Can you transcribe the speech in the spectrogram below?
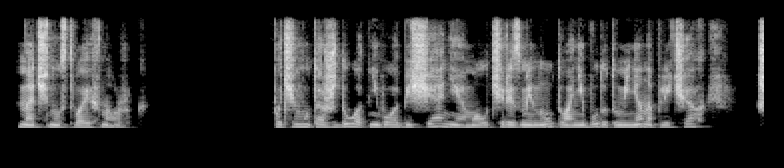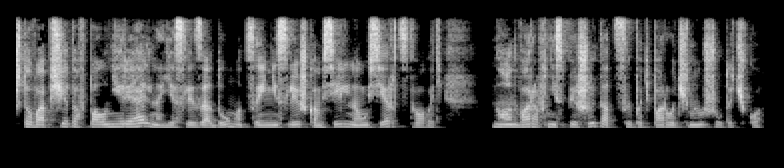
Начну с твоих ножек. Почему-то жду от него обещания, мол, через минуту они будут у меня на плечах, что вообще-то вполне реально, если задуматься и не слишком сильно усердствовать – но Анваров не спешит отсыпать порочную шуточку.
